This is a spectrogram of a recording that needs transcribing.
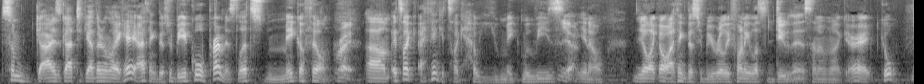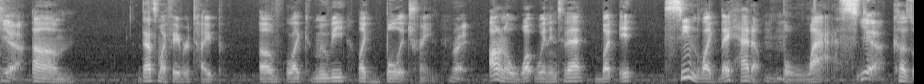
some guys got together and like hey i think this would be a cool premise let's make a film Right. um, it's like i think it's like how you make movies Yeah. you know you're like oh i think this would be really funny let's do this and i'm like all right cool yeah, um, that's my favorite type of like movie like bullet train right. I don't know what went into that, but it seemed like they had a blast. Mm-hmm. Yeah. Cause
